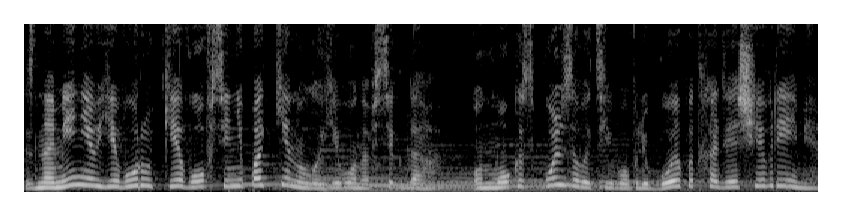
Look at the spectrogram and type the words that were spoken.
Знамение в его руке вовсе не покинуло его навсегда. Он мог использовать его в любое подходящее время.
